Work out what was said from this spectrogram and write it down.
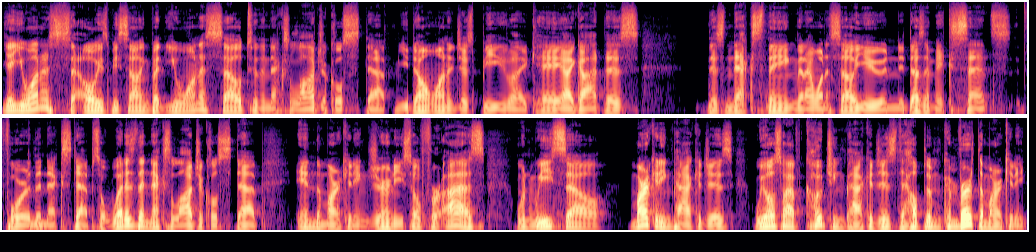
Yeah, you want to always be selling, but you want to sell to the next logical step. You don't want to just be like, "Hey, I got this." This next thing that I want to sell you and it doesn't make sense for the next step. So what is the next logical step in the marketing journey? So for us, when we sell marketing packages, we also have coaching packages to help them convert the marketing.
